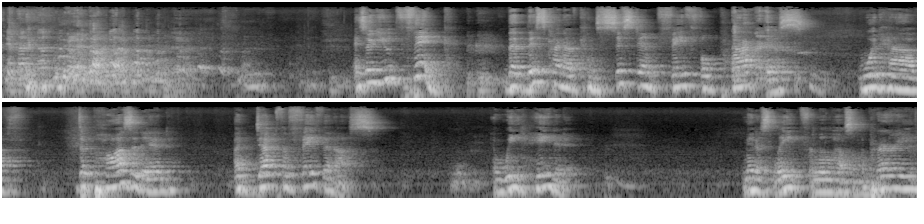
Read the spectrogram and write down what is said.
too. and so you'd think that this kind of consistent, faithful practice would have deposited a depth of faith in us. And we hated it. Made us late for Little House on the Prairie.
